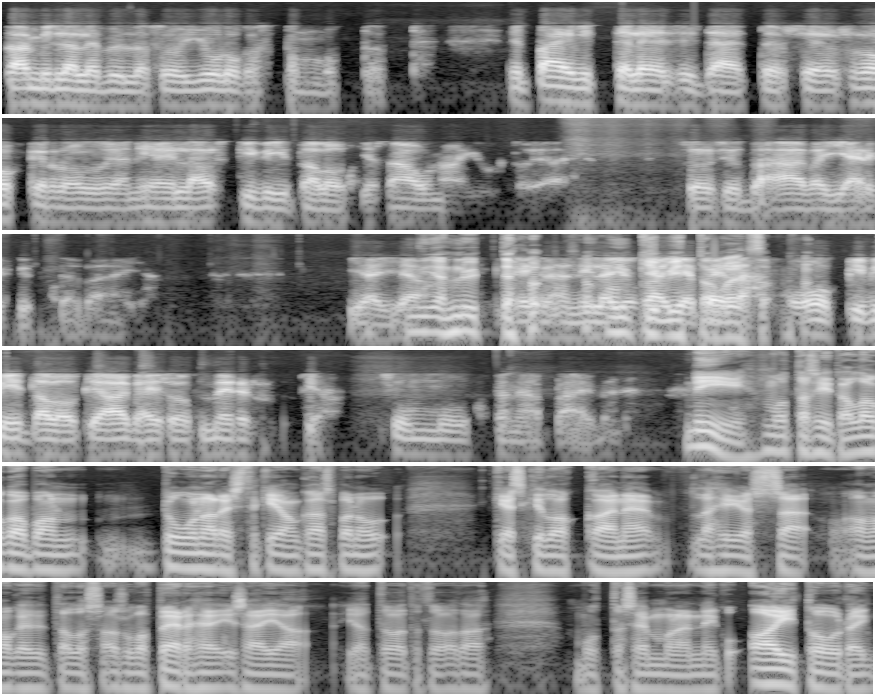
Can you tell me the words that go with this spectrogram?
tai millä levyllä se on julkaistu, mutta että ne päivittelee sitä, että jos se olisi rockerollia, niin heillä olisi kivitalot ja saunajuutoja. Se olisi jotain aivan järkyttävää. Ja, ja, ja, ja nyt eiköhän niillä on jepellä ole kivitalot ja aika isot mersut ja sun muut tänä päivänä. Niin, mutta siitä Logopon duunaristakin on kasvanut keskiluokkainen lähiössä omakotitalossa asuva perheisä, ja, ja tuota, tuota, mutta semmoinen niin aitouden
